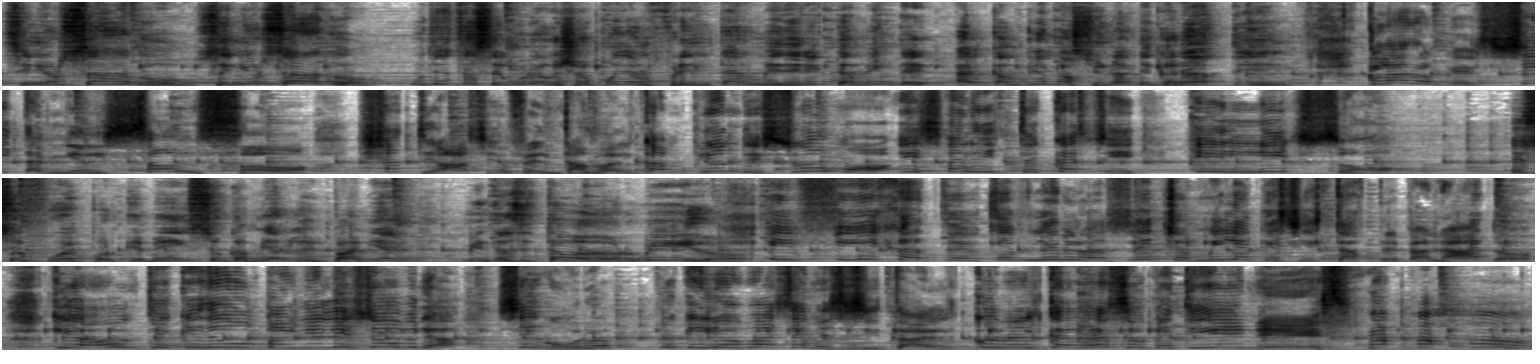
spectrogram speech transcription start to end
Señor Sado, señor Sado, ¿usted está seguro que yo pueda enfrentarme directamente al campeón nacional de karate? Claro que sí, Daniel Sonso. Ya te has enfrentado al campeón de sumo y saliste casi ileso. Eso fue porque me hizo cambiarle el pañal mientras estaba dormido. Y fíjate qué bien lo has hecho. Mira que si estás preparado, que aún te quedó un pañal de sobra. Seguro que lo vas a necesitar con el cagazo que tienes.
